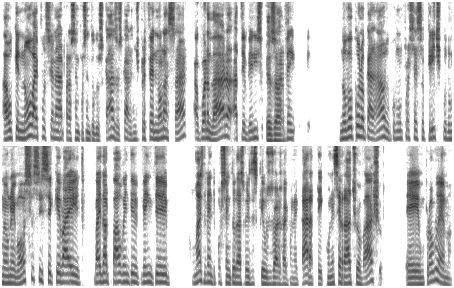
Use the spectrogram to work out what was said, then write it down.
algo que não vai funcionar para 100% dos casos. Cara, a gente prefere não lançar, aguardar até ver isso. Exato. Não vou colocar algo como um processo crítico do meu negócio se sei que vai, vai dar pau 20, 20, mais de 20% das vezes que o usuário vai conectar, até com esse ratio baixo, é um problema,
